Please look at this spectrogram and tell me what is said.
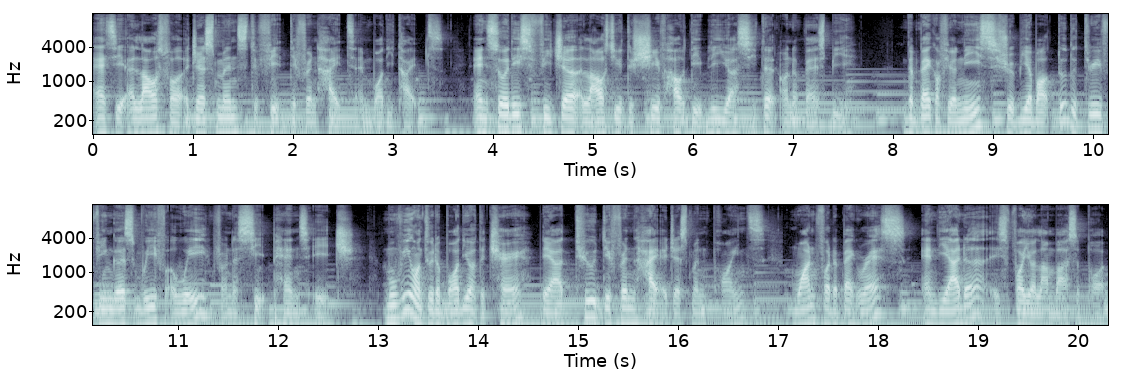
as it allows for adjustments to fit different heights and body types. And so this feature allows you to shift how deeply you are seated on the Vesby. The back of your knees should be about 2 to 3 fingers width away from the seat pan's edge. Moving on to the body of the chair, there are two different height adjustment points, one for the backrest and the other is for your lumbar support.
